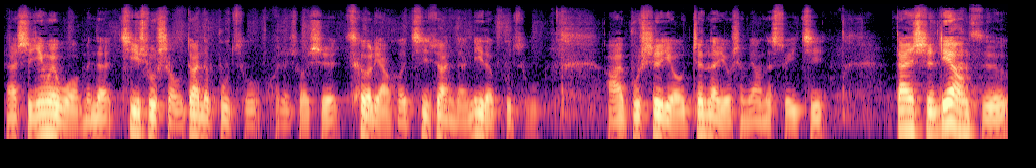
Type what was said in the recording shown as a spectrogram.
那是因为我们的技术手段的不足，或者说是测量和计算能力的不足，而不是有真的有什么样的随机。但是量子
